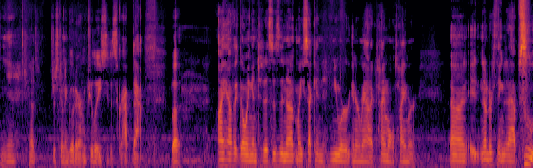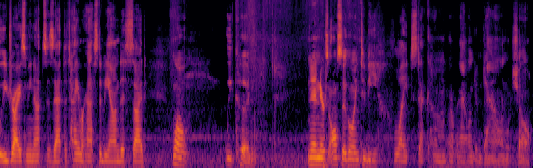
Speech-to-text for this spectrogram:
yeah, that's just to go there. I'm too lazy to scrap that. But I have it going into this. This is uh, my second newer Intermatic time all timer. Uh, another thing that absolutely drives me nuts is that the timer has to be on this side. Well, we could. And then there's also going to be lights that come around and down, which I'll,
